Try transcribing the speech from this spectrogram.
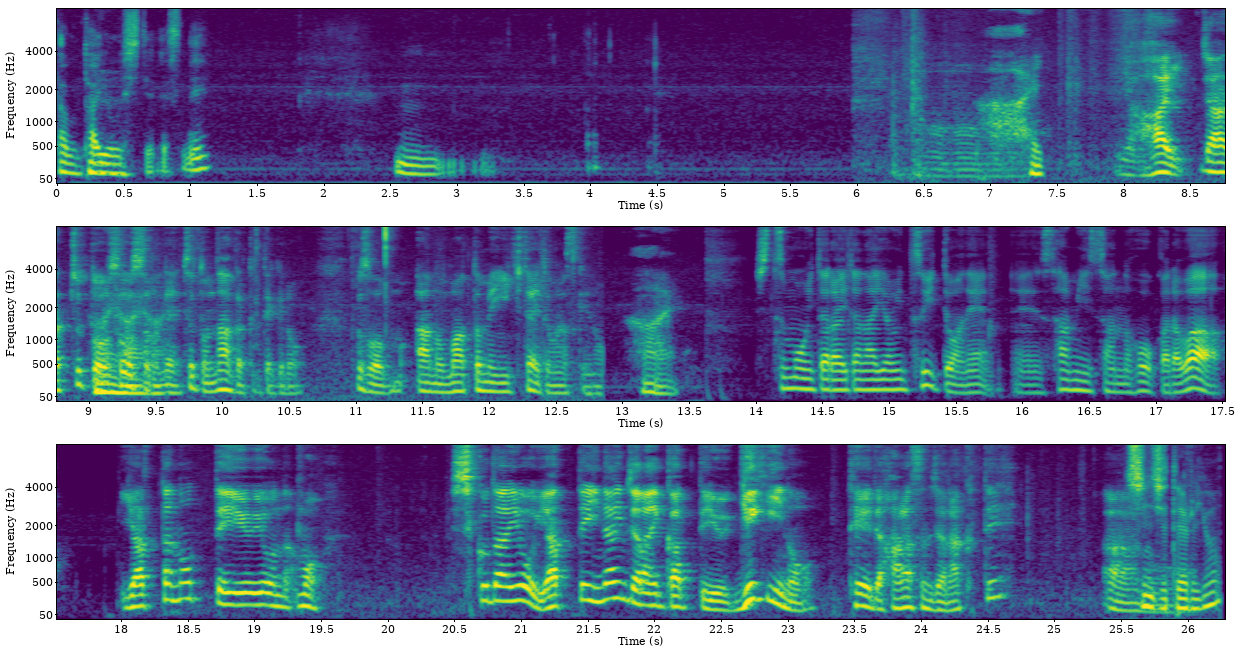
多分対応してですね。うん。はい。いやはい。じゃあちょっとはいはいはい。そろそろね、ちょっと長かったけどそうそうあのまとめに行きたいと思いますけど。はい。質問いただいた内容についてはね、えーサミーさんの方からはやったのっていうようなもう宿題をやっていないんじゃないかっていう劇の体で話すんじゃなくて信じてるよっ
